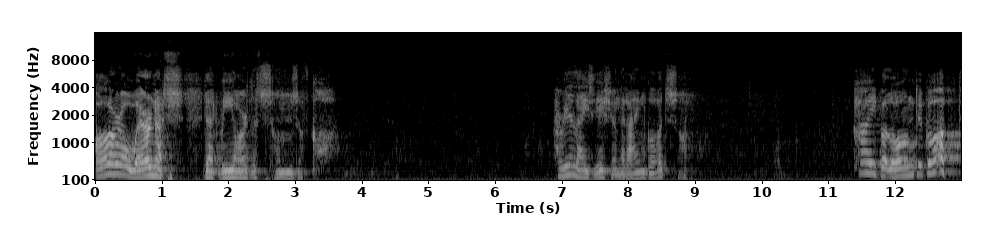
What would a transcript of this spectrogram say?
Our awareness that we are the sons of God. A realization that I'm God's son. I belong to God.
